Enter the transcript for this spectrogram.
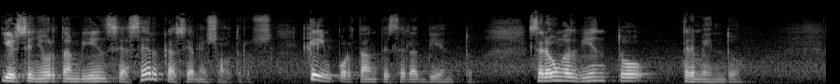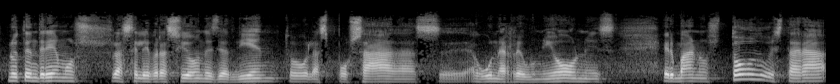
y el Señor también se acerca hacia nosotros. Qué importante es el adviento. Será un adviento tremendo. No tendremos las celebraciones de Adviento, las posadas, eh, algunas reuniones. Hermanos, todo estará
